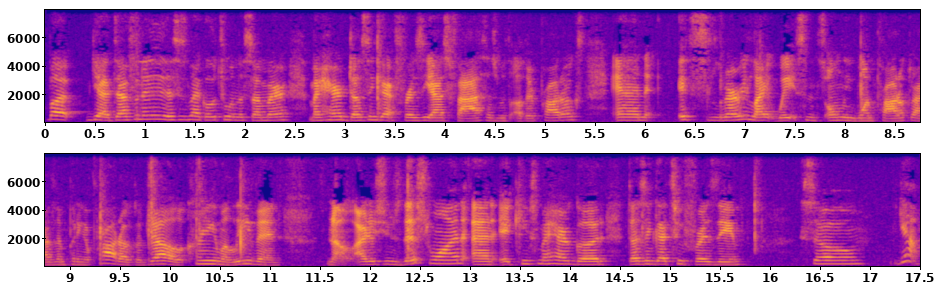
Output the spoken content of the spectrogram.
but yeah definitely this is my go-to in the summer my hair doesn't get frizzy as fast as with other products and it's very lightweight since it's only one product rather than putting a product a gel a cream a leave-in no, I just use this one and it keeps my hair good, doesn't get too frizzy. So, yeah.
